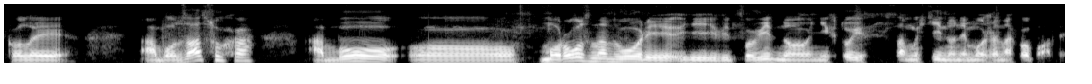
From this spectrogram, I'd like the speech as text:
коли або засуха, або о, мороз на дворі, і відповідно ніхто їх самостійно не може накопати.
